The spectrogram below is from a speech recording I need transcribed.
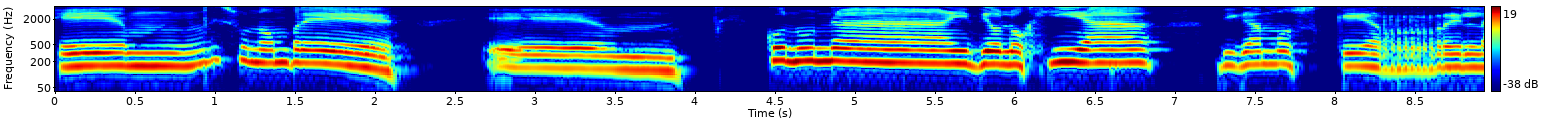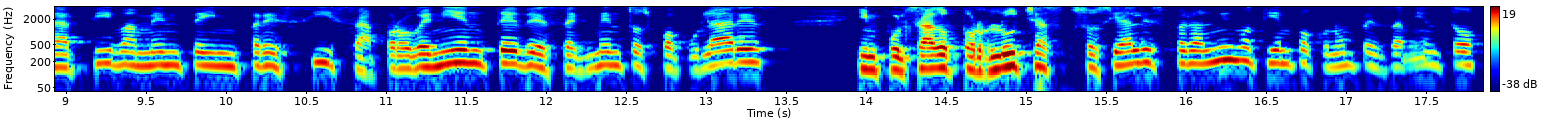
Em, es un hombre em, con una ideología, digamos que relativamente imprecisa, proveniente de segmentos populares, impulsado por luchas sociales, pero al mismo tiempo con un pensamiento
